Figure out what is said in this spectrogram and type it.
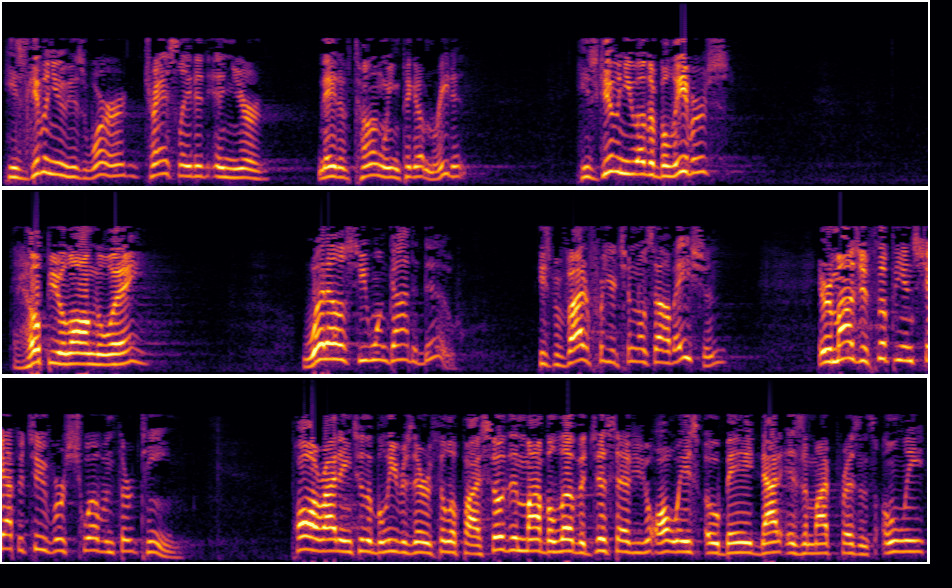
He's given you His Word translated in your native tongue, we can pick it up and read it. He's given you other believers to help you along the way. What else do you want God to do? He's provided for your eternal salvation. It reminds you of Philippians chapter 2 verse 12 and 13. Paul writing to the believers there in Philippi, So then my beloved, just as you always obeyed, not as in my presence only,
